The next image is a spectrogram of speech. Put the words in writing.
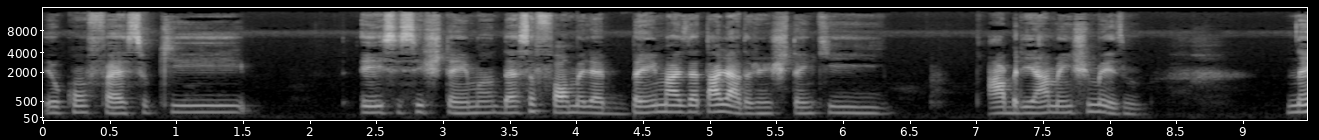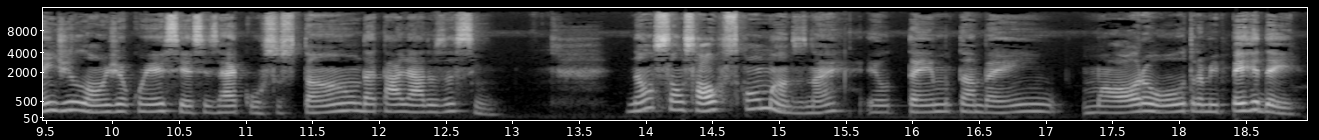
eu confesso que esse sistema, dessa forma, ele é bem mais detalhado. A gente tem que abrir a mente mesmo. Nem de longe eu conheci esses recursos tão detalhados assim. Não são só os comandos, né? Eu temo também, uma hora ou outra, me perder.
